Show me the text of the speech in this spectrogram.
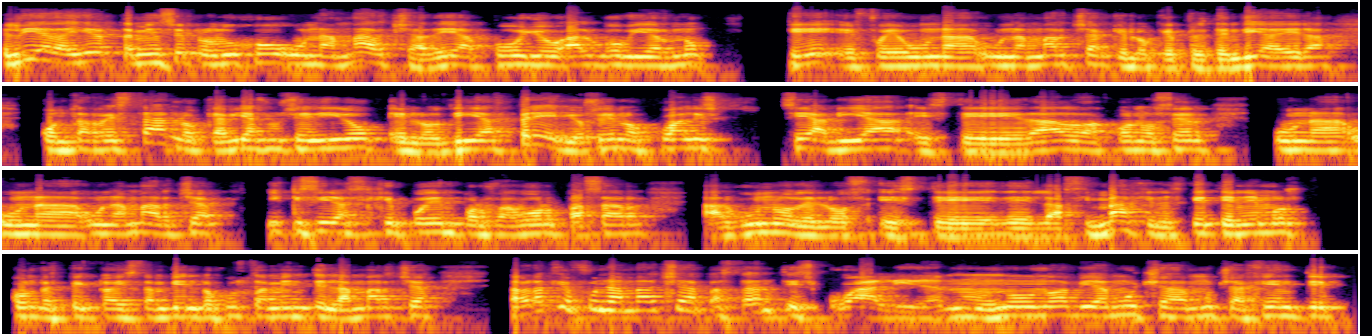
El día de ayer también se produjo una marcha de apoyo al gobierno que fue una, una marcha que lo que pretendía era contrarrestar lo que había sucedido en los días previos, en los cuales se había este, dado a conocer una, una, una marcha. Y quisiera así que pueden por favor pasar alguno de los este, de las imágenes que tenemos con respecto a ahí están viendo justamente la marcha. La verdad que fue una marcha bastante escuálida, no, no, no había mucha, mucha gente,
